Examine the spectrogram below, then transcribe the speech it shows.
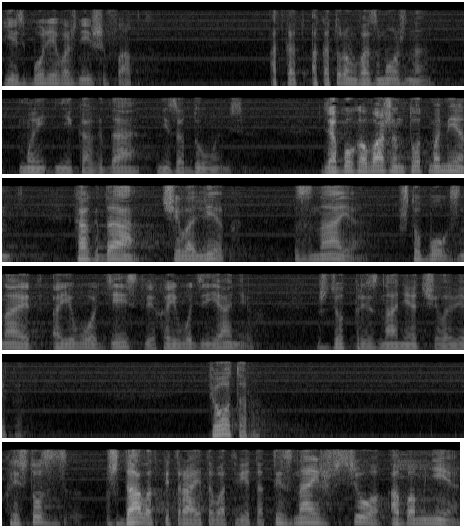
есть более важнейший факт, о котором, возможно, мы никогда не задумаемся. Для Бога важен тот момент, когда человек, зная, что Бог знает о его действиях, о его деяниях, ждет признания от человека. Петр, Христос ждал от Петра этого ответа. Ты знаешь все обо мне,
